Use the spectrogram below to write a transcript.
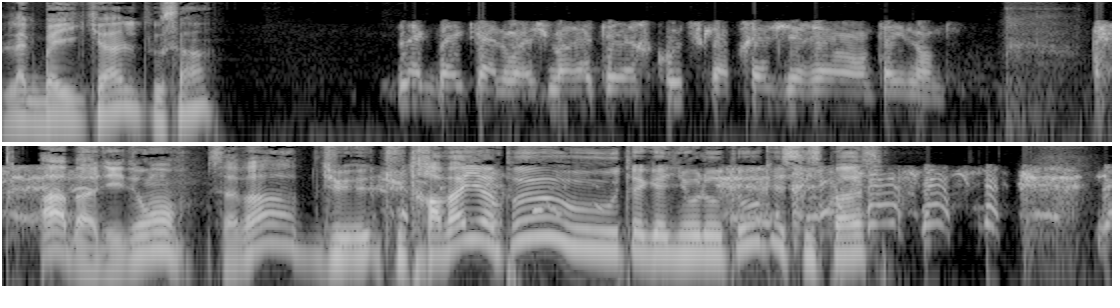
lac Baïkal, tout ça? Lac Baïkal, ouais. Je m'arrête à Irkoutsk, après j'irai en Thaïlande. Ah bah dis donc, ça va? Tu, tu travailles un peu ou t'as gagné au loto? Qu'est-ce qui se passe Non,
